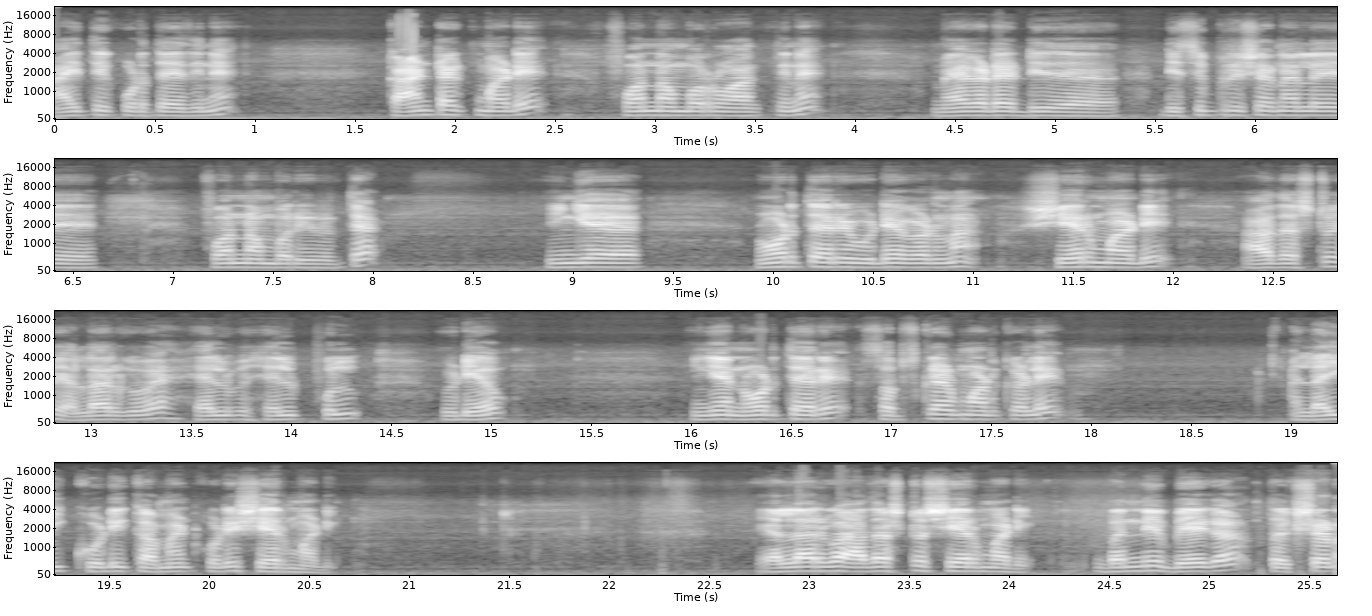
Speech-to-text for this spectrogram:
ಮಾಹಿತಿ ಕೊಡ್ತಾಯಿದ್ದೀನಿ ಕಾಂಟ್ಯಾಕ್ಟ್ ಮಾಡಿ ಫೋನ್ ನಂಬರ್ನು ಹಾಕ್ತೀನಿ. ಮೇಲ್ಗಡೆ ಡಿ ಡಿಸ್ಕ್ರಿಪ್ಷನಲ್ಲಿ ಫೋನ್ ನಂಬರ್ ಇರುತ್ತೆ. ಹೀಗೆ ನೋಡ್ತಾ ಇರಿ ವಿಡಿಯೋಗಳನ್ನ ಶೇರ್ ಮಾಡಿ, ಆದಷ್ಟು ಎಲ್ಲರಿಗೂ ಹೆಲ್ಪ್ ಹೆಲ್ಪ್ಫುಲ್ ವಿಡಿಯೋ ಹಿಂಗೆ ನೋಡ್ತಾ ಇರಿ ಸಬ್ಸ್ಕ್ರೈಬ್ ಮಾಡ್ಕೊಳ್ಳಿ ಲೈಕ್ ಕೊಡಿ ಕಮೆಂಟ್ ಕೊಡಿ ಶೇರ್ ಮಾಡಿ. ಎಲ್ಲರಿಗೂ ಆದಷ್ಟು ಶೇರ್ ಮಾಡಿ. ಬನ್ನಿ ಬೇಗ, ತಕ್ಷಣ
